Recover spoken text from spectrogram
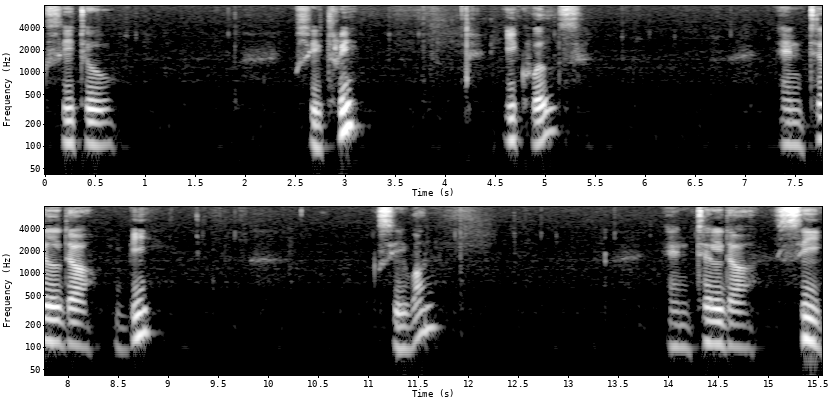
C2, C3 equals n tilde B C1 n tilde C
